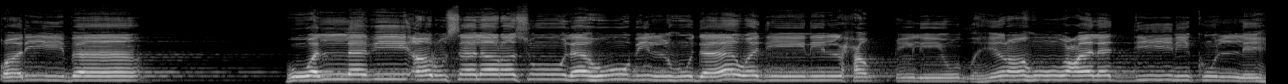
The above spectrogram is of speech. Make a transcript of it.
قريبا هو الذي أرسل رسوله بالهدى ودين الحق ليظهره على الدين كله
